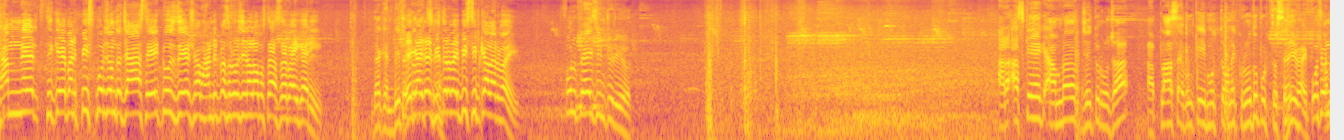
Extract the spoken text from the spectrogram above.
সামনের থেকে মানে পিস পর্যন্ত যা আছে এই টু জে সব হান্ড্রেড পার্সেন্ট অরিজিনাল অবস্থায় আছে ভাই গাড়ি। দেখেন এই গাড়িটার ভিতরে ভাই বিস্কিট কালার ভাই। ফুল পেজ ইন্টেরিয়র আর আজকে আমরা যেহেতু রোজা প্লাস এবং কি এই মুহূর্তে অনেক রোদও পড়তেছে জি ভাই, প্রচণ্ড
